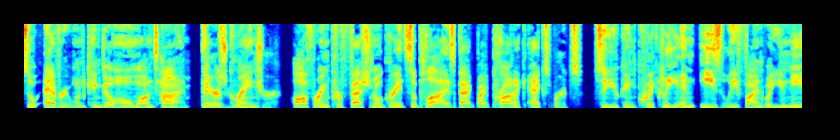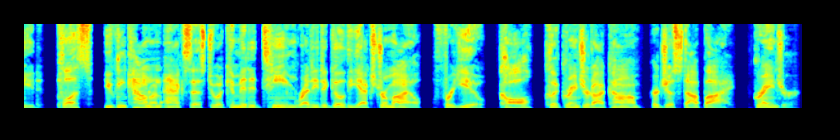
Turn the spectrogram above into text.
so everyone can go home on time. There's Granger, offering professional grade supplies backed by product experts so you can quickly and easily find what you need. Plus, you can count on access to a committed team ready to go the extra mile for you. Call, clickgranger.com or just stop by. Granger,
